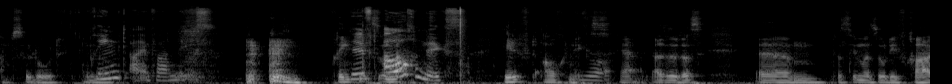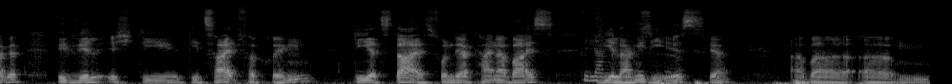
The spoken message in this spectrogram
absolut. Genau. bringt einfach nichts. Bringt Hilft und auch nichts. hilft auch nichts. So. Ja, also das, ähm, das ist immer so die Frage, wie will ich die, die Zeit verbringen, die jetzt da ist, von der keiner weiß, Wie wie lange lange, die ist. Ja? Aber ähm,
